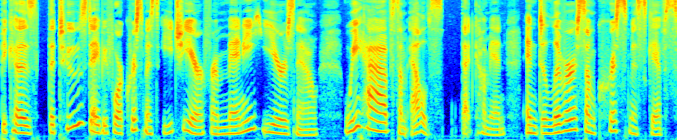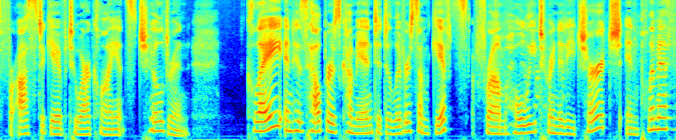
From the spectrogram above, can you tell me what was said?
because the Tuesday before Christmas each year, for many years now, we have some elves that come in and deliver some Christmas gifts for us to give to our clients' children. Clay and his helpers come in to deliver some gifts from Holy Trinity Church in Plymouth.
